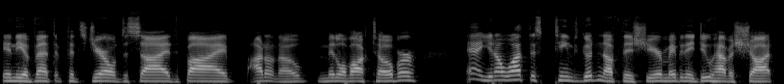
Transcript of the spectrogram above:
in the event that Fitzgerald decides by, I don't know, middle of October, yeah, you know what? This team's good enough this year. Maybe they do have a shot.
